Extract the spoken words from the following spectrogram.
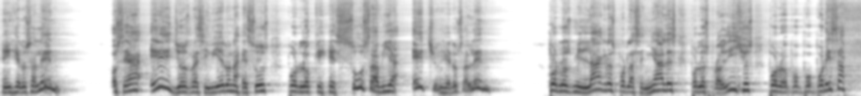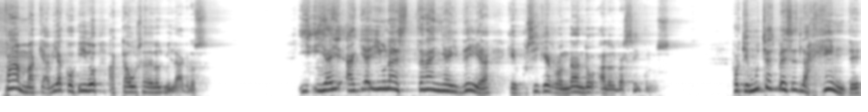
en Jerusalén. O sea, ellos recibieron a Jesús por lo que Jesús había hecho en Jerusalén. Por los milagros, por las señales, por los prodigios, por, por, por esa fama que había cogido a causa de los milagros. Y, hay, aquí hay una extraña idea que sigue rondando a los versículos. Porque muchas veces la gente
